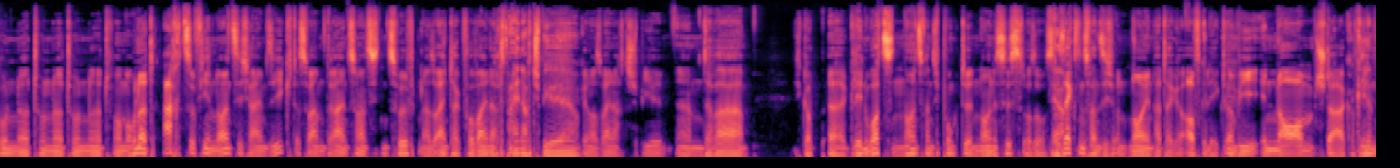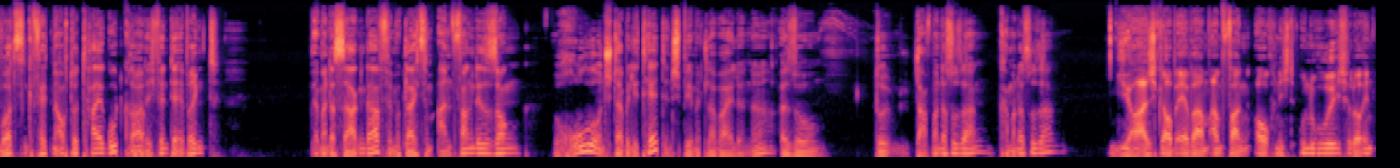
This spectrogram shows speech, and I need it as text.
100, 100, 100, waren wir 108 zu 94 Heimsieg. Das war am 23.12., also einen Tag vor Weihnachten. Weihnachtsspiel, ja. Genau, das Weihnachtsspiel. Ähm, da war, ich glaube, äh, Glenn Watson, 29 Punkte, 9 Assists oder so. Ja. 26 und 9 hat er aufgelegt. Irgendwie enorm stark. Glenn Watson gefällt mir auch total gut gerade. Ja. Ich finde, der bringt, wenn man das sagen darf, immer gleich zum Anfang der Saison Ruhe und Stabilität ins Spiel mittlerweile. Ne? Also darf man das so sagen? Kann man das so sagen? Ja, ich glaube, er war am Anfang auch nicht unruhig oder, in,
